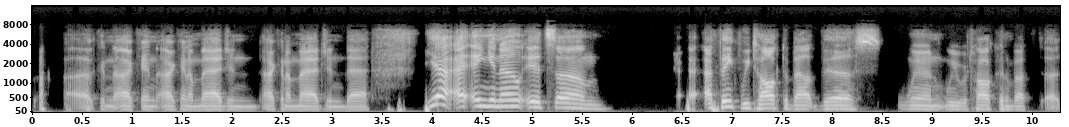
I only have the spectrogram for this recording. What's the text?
I can I can I can imagine I can imagine that. Yeah, and, and you know it's um I think we talked about this when we were talking about uh,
